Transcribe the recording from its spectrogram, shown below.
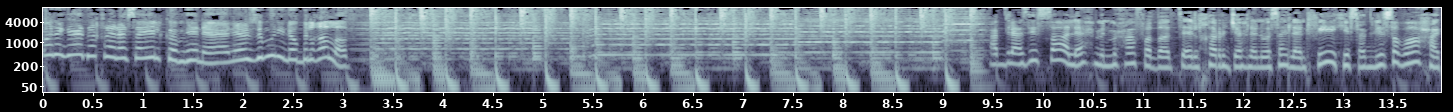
وأنا قاعد أقرأ رسائلكم هنا يعني أعزموني لو بالغلط. عبد العزيز صالح من محافظة الخرج أهلا وسهلا فيك. يسعد لي صباحك.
